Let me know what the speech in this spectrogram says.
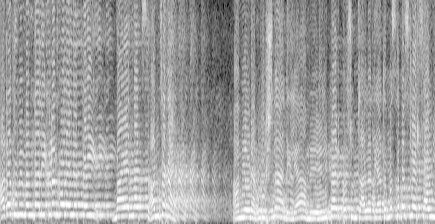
आता तुम्ही म्हणताल इकडंच बोलायला ताई. बायांनाच आमचं काय? आम्ही एवढ्या घोषणा दिल्या आम्ही हेलिपॅडपासून चालत या तर मस्त बसल्यात सावली.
